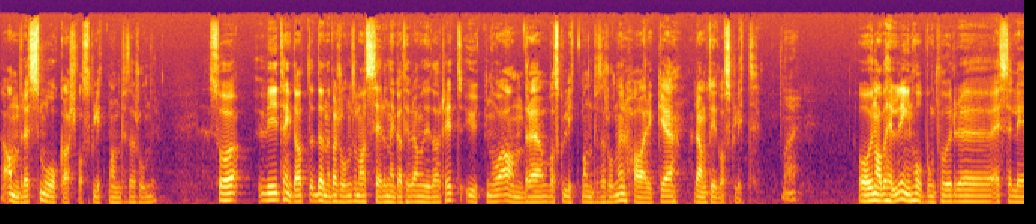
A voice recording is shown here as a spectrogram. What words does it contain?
andre småkarsvaskulittmanifestasjoner. Så vi tenkte at denne personen som har seronegativ revmatidartritt uten noe andre vaskulittmanifestasjoner, har ikke revmatidvaskulitt. Nei. Og hun hadde heller ingen holdpunkt for eh, SLE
